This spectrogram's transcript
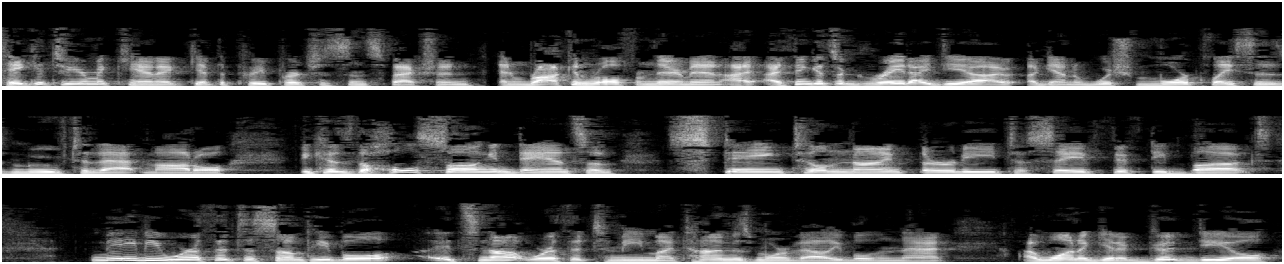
Take it to your mechanic, get the pre-purchase inspection, and rock and roll from there, man. I, I think it's a great idea. I, again, I wish more places move to that model because the whole song and dance of staying till 9:30 to save 50 bucks may be worth it to some people. It's not worth it to me. My time is more valuable than that. I want to get a good deal.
